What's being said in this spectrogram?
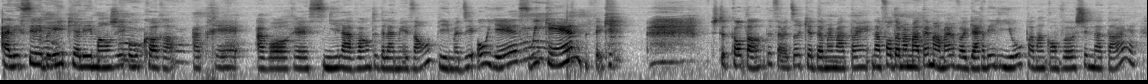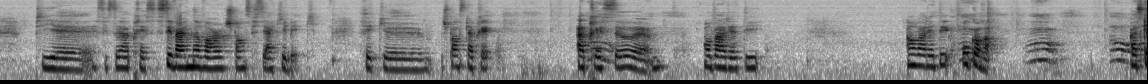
aller célébrer puis aller manger au Cora après avoir signé la vente de la maison. Puis il m'a dit Oh yes, week-end! Fait que. Je suis toute contente. Ça veut dire que demain matin, dans le demain matin, ma mère va garder Lio pendant qu'on va chez le notaire. Puis euh, c'est ça après. C'est vers 9h, je pense, puis c'est à Québec. Fait que je pense qu'après après ça, euh, on va arrêter. On va arrêter au Cora. Parce que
